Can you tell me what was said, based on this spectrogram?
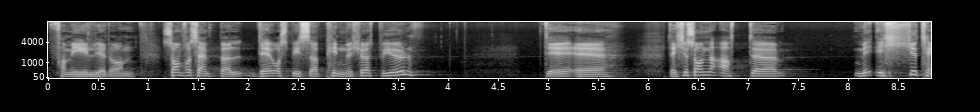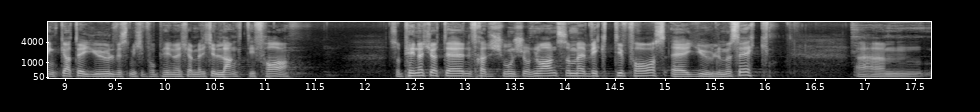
familie. Da. Som f.eks. det å spise pinnekjøtt på jul. Det er, det er ikke sånn at uh, vi ikke tenker at det er jul hvis vi ikke får pinnekjøtt, men det er ikke langt ifra. Så Pinnekjøtt er en tradisjon. Noe annet som er viktig for oss, er julemusikk. Um,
